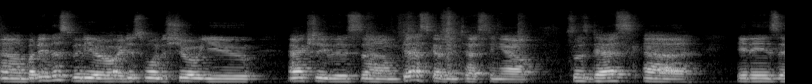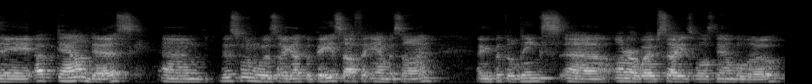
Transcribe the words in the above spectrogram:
Um, but in this video, I just wanted to show you actually this um, desk I've been testing out. So this desk, uh, it is a up-down desk. Um, this one was, I got the base off of Amazon. I can put the links uh, on our website as well as down below.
